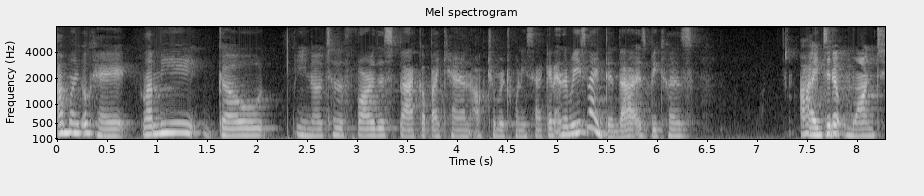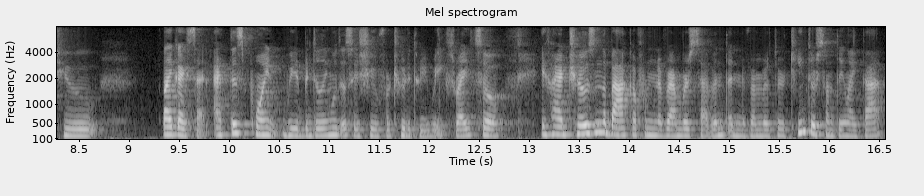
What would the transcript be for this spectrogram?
I'm like, okay, let me go, you know, to the farthest backup I can, October 22nd. And the reason I did that is because I didn't want to, like I said, at this point, we had been dealing with this issue for two to three weeks, right? So if I had chosen the backup from November 7th and November 13th or something like that,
